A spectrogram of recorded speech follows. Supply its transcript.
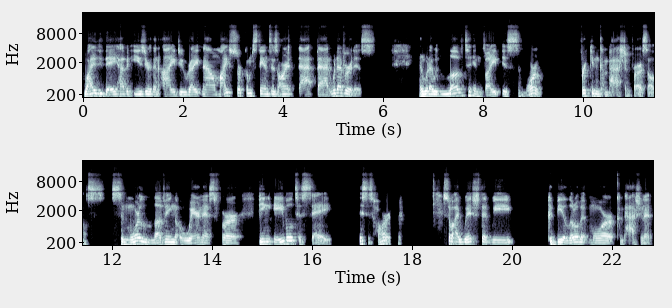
Why do they have it easier than I do right now? My circumstances aren't that bad, whatever it is. And what I would love to invite is some more freaking compassion for ourselves, some more loving awareness for being able to say, this is hard. So I wish that we could be a little bit more compassionate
